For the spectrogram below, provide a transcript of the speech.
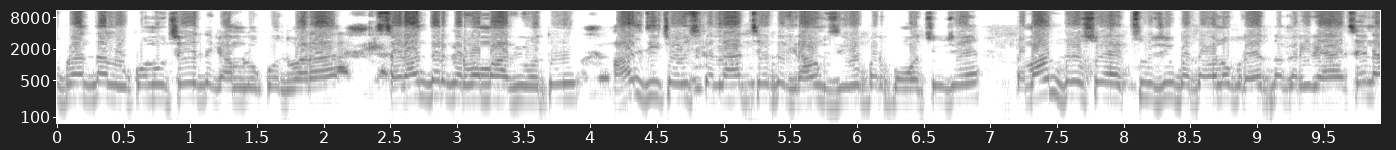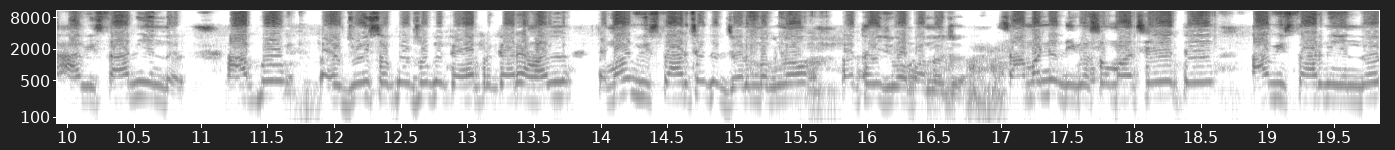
ઉપરાંતના લોકોનું છે તે ગામ લોકો દ્વારા સ્થળાંતર કરવામાં આવ્યું હતું. હાલ જે ચોવીસ કલાક છે તે ગ્રાઉન્ડ ઝીરો પર પહોંચ્યું છે. તમામ દ્રશ્યો એક્સક્લુઝિવ બતાવવાનો પ્રયત્ન કરી રહ્યા છે અને આ વિસ્તારની અંદર આપ જોઈ શકો છો કે કયા પ્રકારે હાલ તમામ વિસ્તાર છે તે જળમગ્ન થઈ જવા પામ્યો છે. સામાન્ય દિવસોમાં છે તે આ વિસ્તારની અંદર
